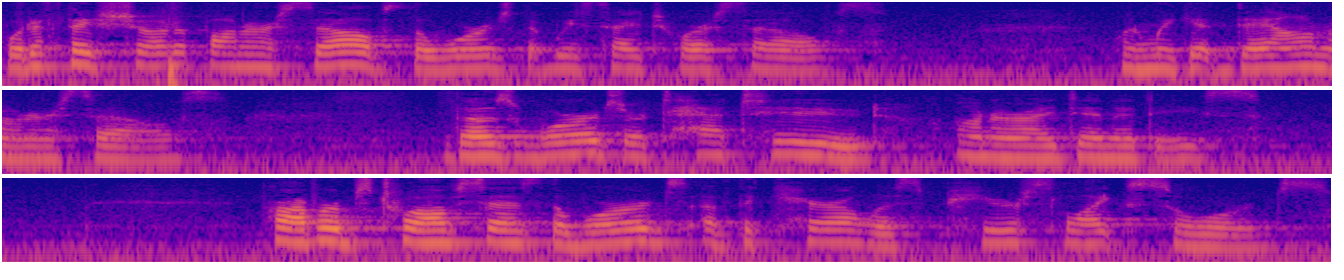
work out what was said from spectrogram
What if they showed up on ourselves, the words that we say to ourselves? When we get down on ourselves, those words are tattooed on our identities. Proverbs 12 says, The words of the careless pierce like swords.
